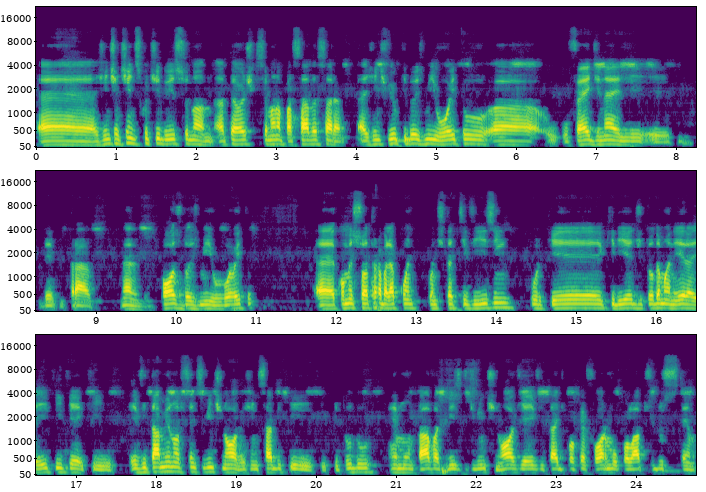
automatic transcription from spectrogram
é, a gente já tinha discutido isso na, até acho que semana passada, Sara. A gente viu que 2008 uh, ah, o Fed, né, ele, para né, pós 2008 é, começou a trabalhar com quantitative easing porque queria de toda maneira aí que, que, que evitar 1929. A gente sabe que, que, que, tudo remontava à crise de 29 e a evitar de qualquer forma o colapso do sistema.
